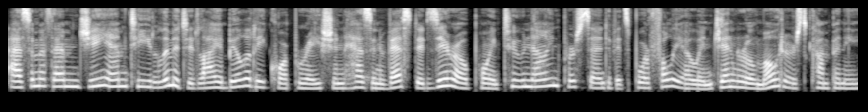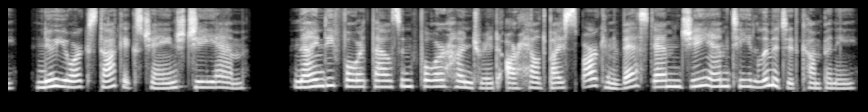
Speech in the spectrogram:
Azimuth MGMT Limited Liability Corporation has invested 0.29% of its portfolio in General Motors Company, New York Stock Exchange GM. 94,400 are held by Spark Invest MGMT Limited Company,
